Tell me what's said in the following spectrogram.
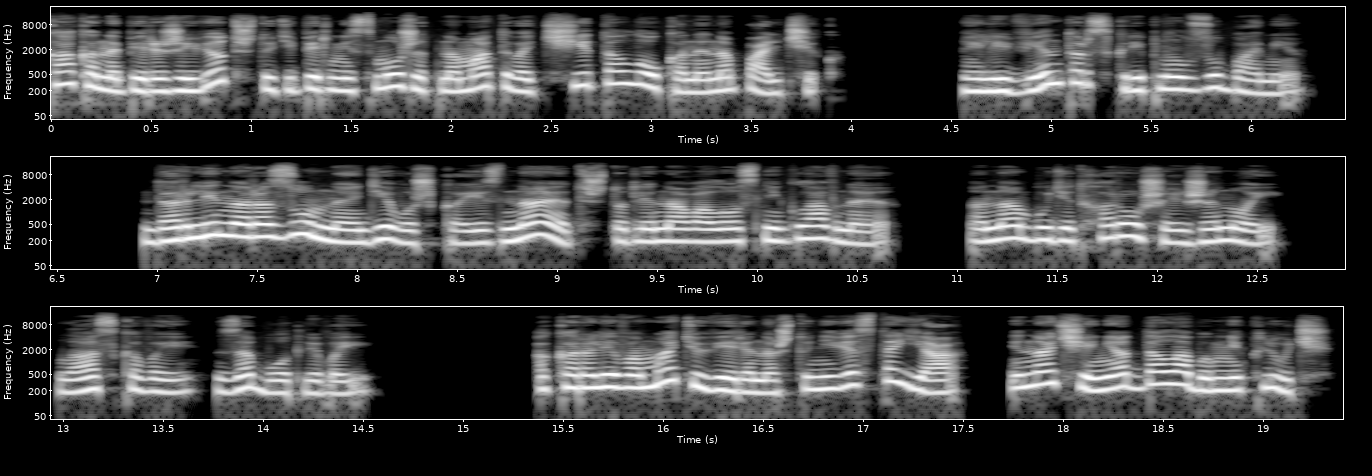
как она переживет, что теперь не сможет наматывать чьи-то локоны на пальчик. Эливентор скрипнул зубами. Дарлина разумная девушка и знает, что длина волос не главное. Она будет хорошей женой ласковой, заботливой. А королева-мать уверена, что невеста я, иначе не отдала бы мне ключ.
